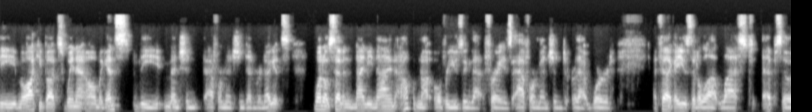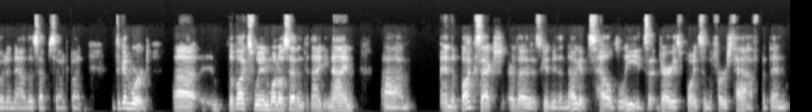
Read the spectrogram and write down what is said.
The Milwaukee Bucks win at home against the mentioned aforementioned Denver Nuggets, 107 99. I hope I'm not overusing that phrase, aforementioned, or that word. I feel like I used it a lot last episode and now this episode, but it's a good word. Uh, the Bucks win 107 to 99. Um, and the Bucks actually, or the excuse me, the Nuggets held leads at various points in the first half, but then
